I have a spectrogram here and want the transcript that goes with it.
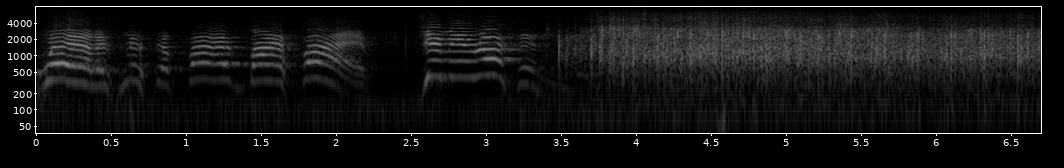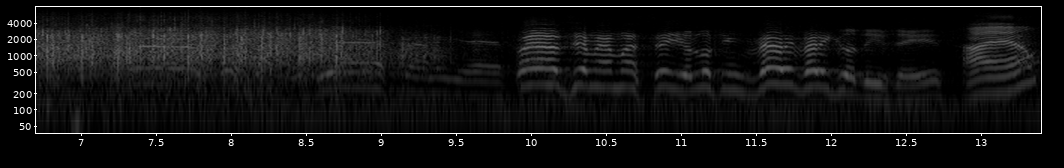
Well, it's Mr. Five by Five, Jimmy Rushing. Yes, yes. Well, Jimmy, I must say you're looking very, very good these days. I am?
